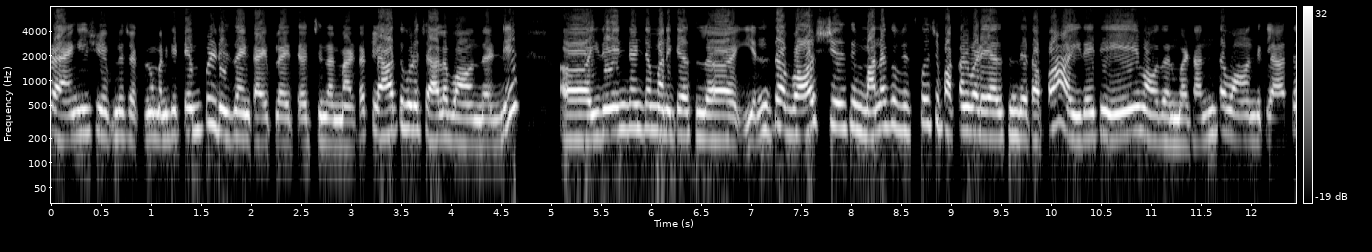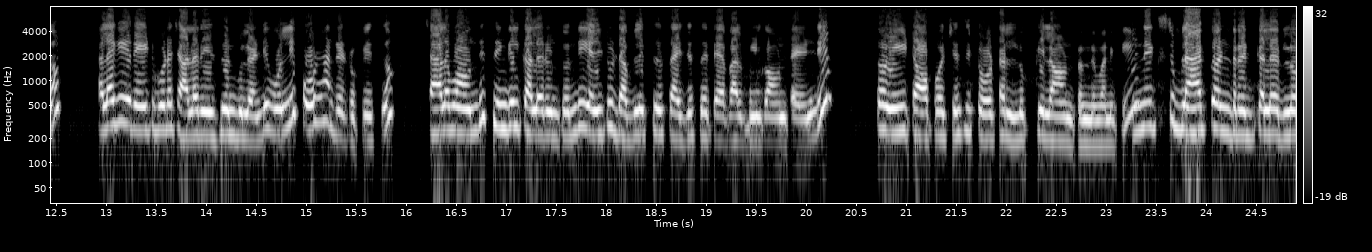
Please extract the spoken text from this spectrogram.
ట్రయాంగిల్ షేప్లో చక్కగా మనకి టెంపుల్ డిజైన్ టైప్లో అయితే వచ్చిందనమాట క్లాత్ కూడా చాలా బాగుందండి. ఇదేంటంటే మనకి అసలు ఎంత వాష్ చేసి మనకు విసుకొచ్చి పక్కన పడేయాల్సిందే తప్ప ఇదైతే ఏం అవదనమాట అంత బాగుంది క్లాత్ అలాగే రేట్ కూడా చాలా రీజనబుల్ అండి. ఓన్లీ ఫోర్ హండ్రెడ్ రూపీస్ చాలా బాగుంది. సింగిల్ కలర్ ఉంటుంది. L to double X sizes అయితే అవైలబుల్గా ఉంటాయండి. సో ఈ టాప్ వచ్చేసి టోటల్ లుక్ ఇలా ఉంటుంది మనకి. నెక్స్ట్ బ్లాక్ అండ్ రెడ్ కలర్లో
